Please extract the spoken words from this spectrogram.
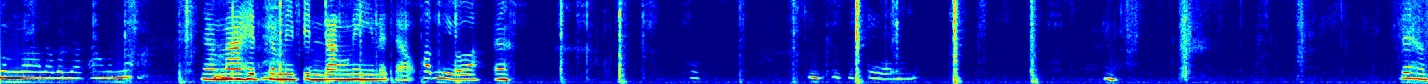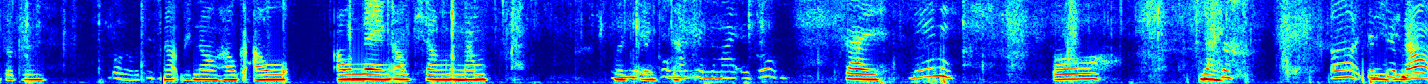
ยำนาแล้วบันอยากเอามันเนาะยามหน้าเฮ็ดสำนีปิ่นดังนี้แล้วเจ้าพับเหนียวอะเออมันคือสิแก่นั่นน่ะได้หาตัวทึงบิ่งแล้วสิเนาะพี่น้องเขาก็เอาเอาแหนงเอาพิชังมันนำ มาแกไอ้งกุ้งจ้ะเขาเห็นทำไมไอ้กุ้งใส่นี่นี่โตใหญ่เออเจ็บนี่เจ็บพี่น้อง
